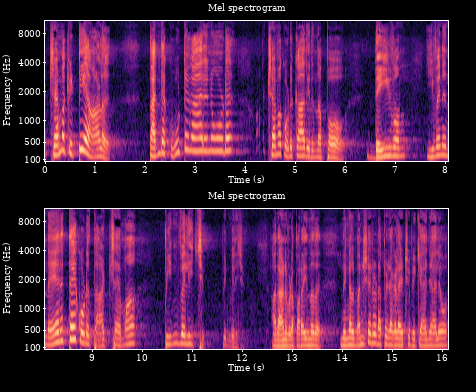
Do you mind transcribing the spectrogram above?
ക്ഷമ കിട്ടിയ ആൾ തന്റെ കൂട്ടുകാരനോട് ക്ഷമ കൊടുക്കാതിരുന്നപ്പോൾ ദൈവം ഇവന് നേരത്തെ കൊടുത്ത ക്ഷമ പിൻവലിച്ചു പിൻവലിച്ചു. അതാണ് ഇവിടെ പറയുന്നത്. നിങ്ങൾ മനുഷ്യരുടെ പിഴകളെ ക്ഷമിക്കാഞ്ഞാലോ?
